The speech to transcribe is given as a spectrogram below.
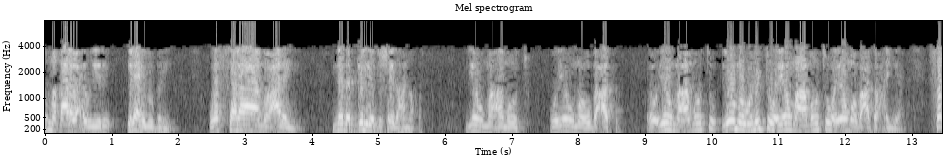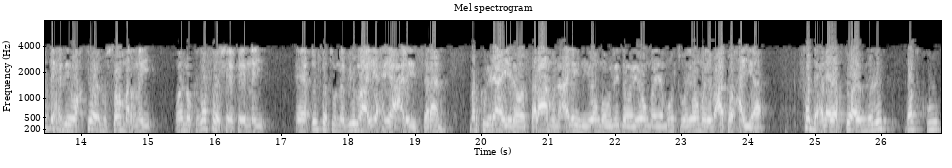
Uma qaala waxa uu yihi ilaahay buu beriyey wasalaamu calay nabadgelya dushayda ha noqoto. Yawma amuutu wa yawma ubcatu yawma amuutu yawma wulidtu wa yawma amuutu wa yawma ubcatu xaya. Saddexdii wakti aynu soo marnay waynu kaga soo sheekaynay qisatu nabiyullahi yaxya calayhi salaam. Markuu ilahay yihi wasalaamun calayhi yawma wulida wa yawma yamuutu wa yawma yubcatu xaya. Saddexda wakti aynu niri dadku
